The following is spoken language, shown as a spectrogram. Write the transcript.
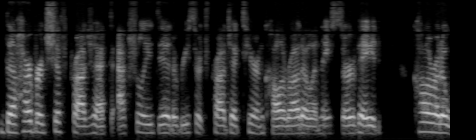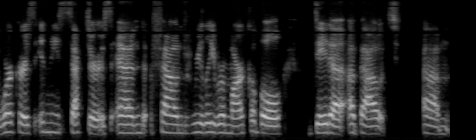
the Harvard Shift Project actually did a research project here in Colorado, and they surveyed Colorado workers in these sectors and found really remarkable data about um,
